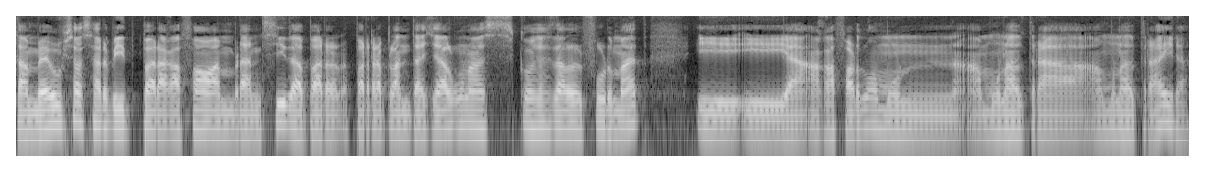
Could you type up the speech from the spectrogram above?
també us ha servit per agafar embrancida, per, per replantejar algunes coses del format i, i agafar-lo amb, un, amb, un altre, amb un altre aire.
